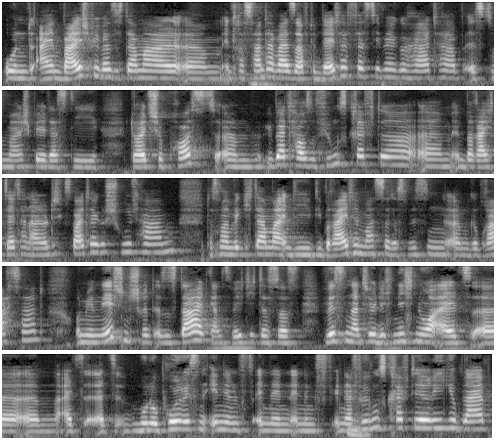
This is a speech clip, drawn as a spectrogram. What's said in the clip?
Und ein Beispiel, was ich da mal ähm, interessanterweise auf dem Data Festival gehört habe, ist zum Beispiel, dass die Deutsche Post über 1000 Führungskräfte im Bereich Data Analytics weitergeschult haben, dass man wirklich da mal in die, die breite Masse das Wissen gebracht hat. Und im nächsten Schritt ist es da halt ganz wichtig, dass das Wissen natürlich nicht nur als, äh, ähm, als, als Monopolwissen in, den, in, den, in, den, in der mhm. Führungskräfte-Riege bleibt,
